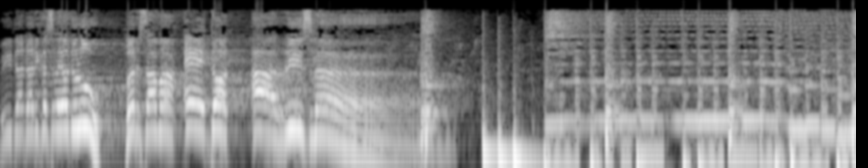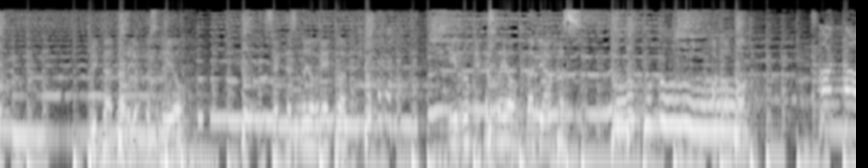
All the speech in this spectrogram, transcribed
Bida dari Kesleo dulu bersama Edot Arisna. Bidadari yang Kesleo, Sing Kesleo Edot. irung Kesleo tapi ambles. Ono apa? Ana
